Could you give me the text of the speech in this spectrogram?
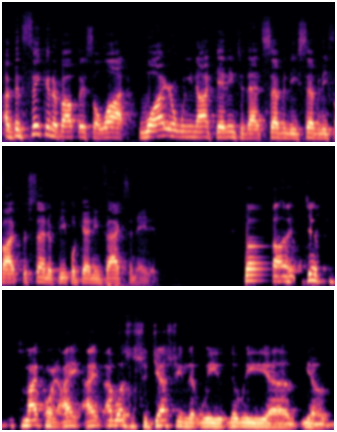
I've been thinking about this a lot. Why are we not getting to that 70 75 percent of people getting vaccinated? Well, uh, just to my point, I, I, I, wasn't suggesting that we that we uh, you know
